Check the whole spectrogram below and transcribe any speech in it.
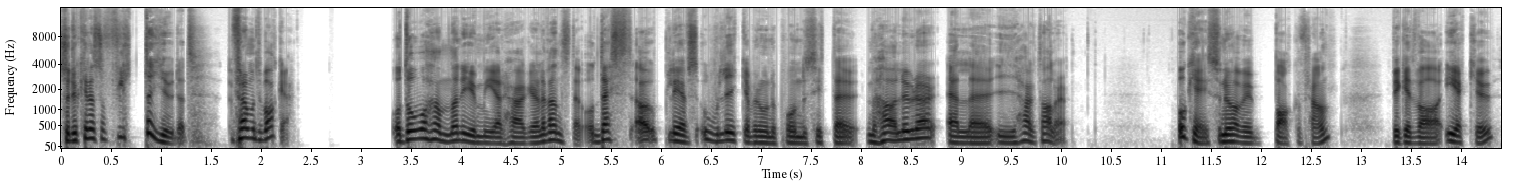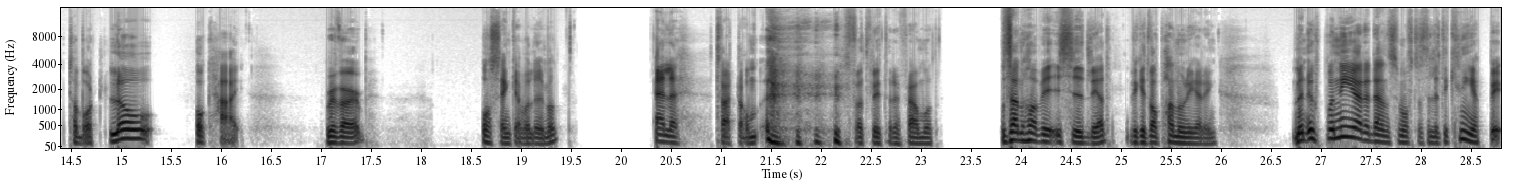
Så du kan alltså flytta ljudet fram och tillbaka. Och då hamnar det ju mer höger eller vänster och dess upplevs olika beroende på om du sitter med hörlurar eller i högtalare. Okej, okay, så nu har vi bak och fram, vilket var EQ, ta bort low och high, reverb och sänka volymen. Eller tvärtom, för att flytta det framåt. Och Sen har vi i sidled, vilket var panorering. Men upp och ner är den som oftast är lite knepig.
